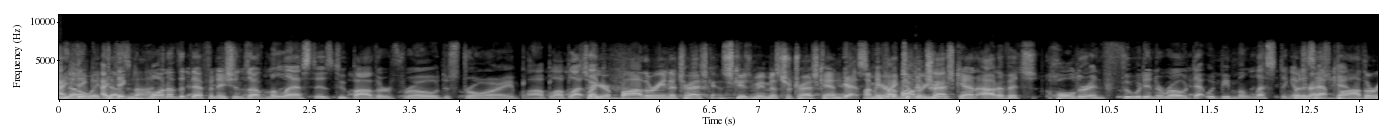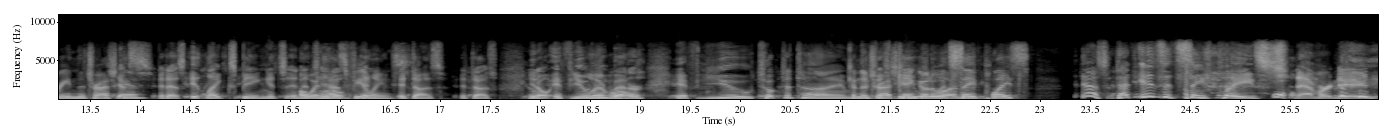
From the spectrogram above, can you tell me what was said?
I no, think it I think not. one of the definitions of molest is to bother, throw, destroy, blah blah blah. so Like, you're bothering a trash can. Excuse me, Mr. Trash Can. yes, I'm if here I to took bother a you. trash can out of its holder and threw it in the road, that would be molesting But a trash can. But is that can. bothering the trash can? Yes, it is. It likes being it's in Oh, its it has little- feelings. It, does. It does. You know, if you Liberal. knew better, if you took the time, Can the trash can go to its safe place? Yes, that is its safe place. Never, dude.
